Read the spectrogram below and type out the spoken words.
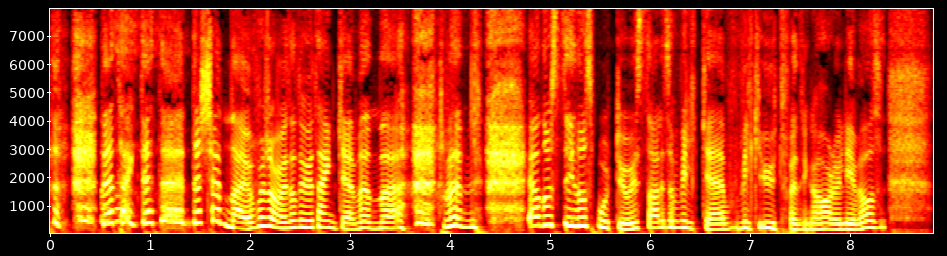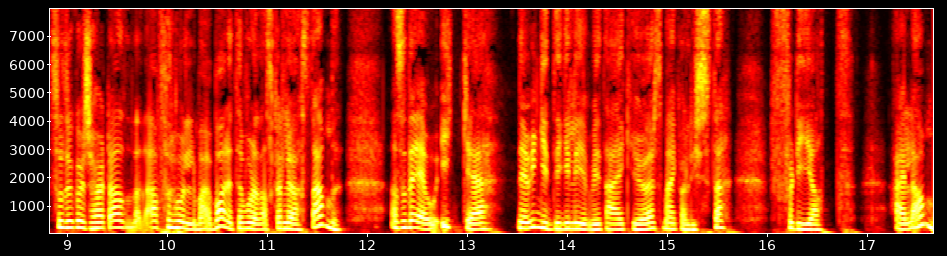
Det, tenkte, det, det skjønner jeg jo for så vidt at du tenker, men, eh, men ja, nå, nå spurte jo i stad liksom, hvilke, hvilke utfordringer har du i livet. Og, så, så du kanskje hørte at jeg forholder meg bare til hvordan jeg skal løse dem. Altså, det er jo ikke det er jo ingenting i livet mitt jeg ikke gjør som jeg ikke har lyst til, fordi at jeg er lam.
